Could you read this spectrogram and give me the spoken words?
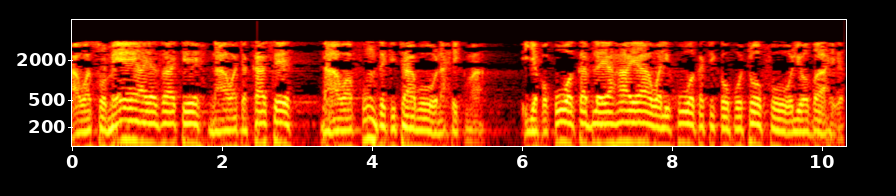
awasomee aya zake na awatakase na awafunze kitabu na hikma. Ijapokuwa kabla ya haya walikuwa katika upotofu uliodhahir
